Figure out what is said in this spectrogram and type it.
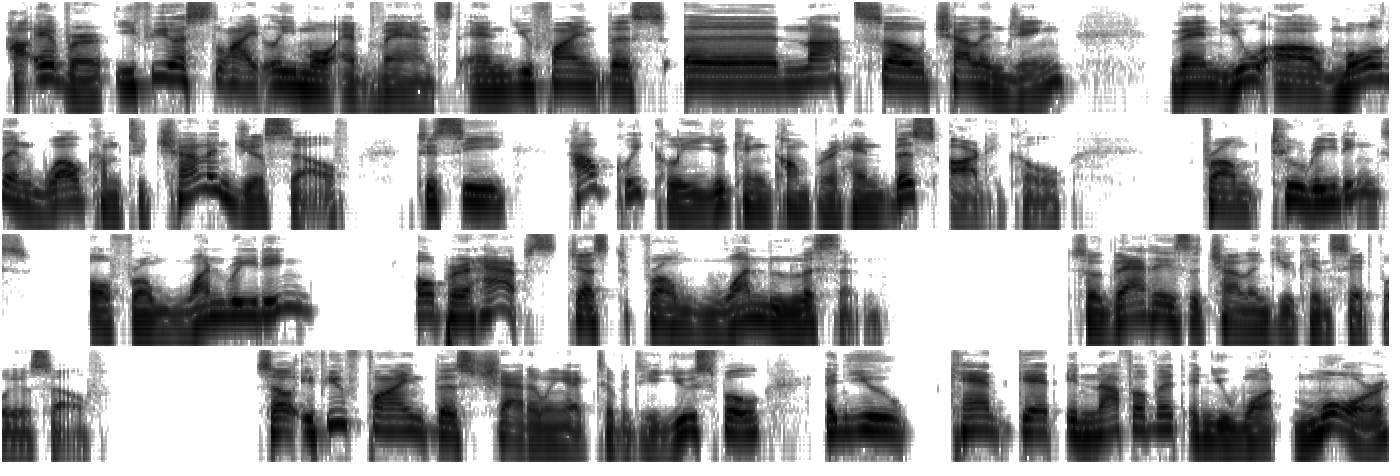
However, if you are slightly more advanced and you find this uh, not so challenging, then you are more than welcome to challenge yourself to see how quickly you can comprehend this article from two readings or from one reading, or perhaps just from one listen. So that is a challenge you can set for yourself. So if you find this shadowing activity useful and you can't get enough of it and you want more,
